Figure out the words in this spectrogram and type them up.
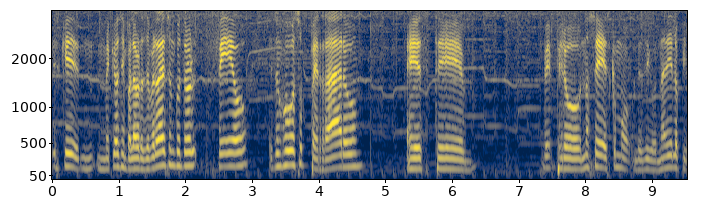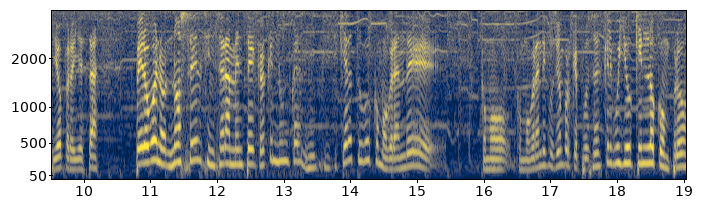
es que me quedo sin palabras. De verdad es un control feo. Es un juego súper raro. Este. Pero no sé, es como les digo, nadie lo pidió, pero ya está. Pero bueno, no sé, sinceramente, creo que nunca, ni, siquiera tuvo como grande. Como, como gran difusión, porque pues es que el Wii U, ¿quién lo compró?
